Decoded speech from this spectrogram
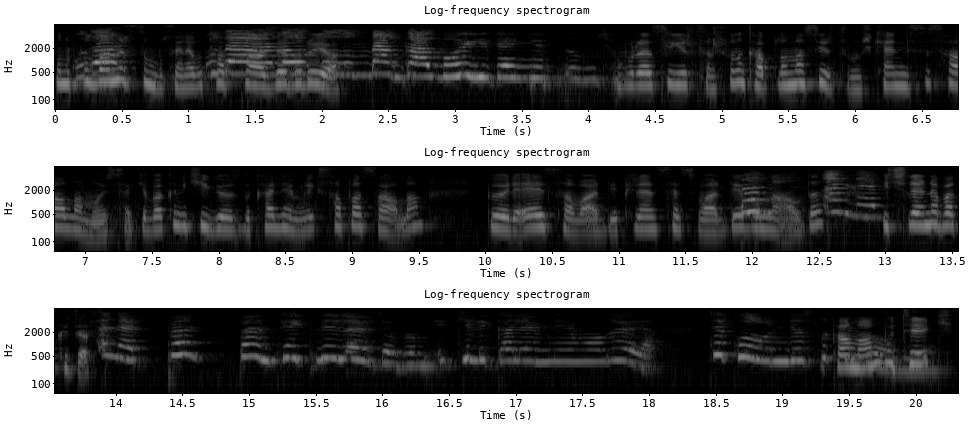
Bunu kullanırsın bu sene. Bu taptaze duruyor. Anaokulundan kalma o yüzden yırtılmış. Burası yırtılmış. Bunun kaplaması yırtılmış. Kendisi sağlam oysa ki. Bakın iki gözlü kalemlik sapa sağlam. Böyle Elsa var diye, prenses var diye bunu aldı. Anne. İçlerine bakacağız. Anne ben ben tekliler seviyorum. İkili kalemliğim oluyor ya. Tek olunca sıkıntı Tamam bu oluyor. tek.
